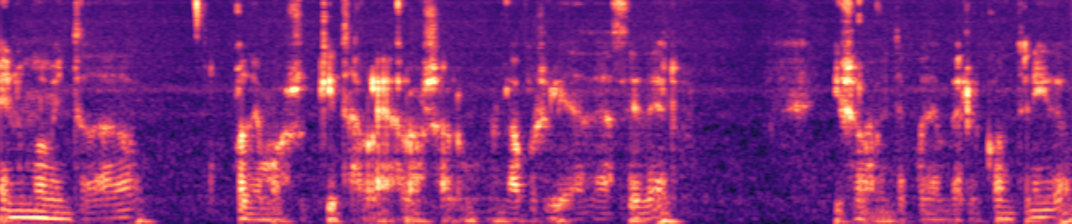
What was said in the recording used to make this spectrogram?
en un dado podemos quitarle a los alumnos la posibilidad de acceder y solamente pueden ver el contenido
